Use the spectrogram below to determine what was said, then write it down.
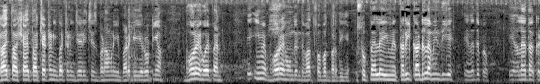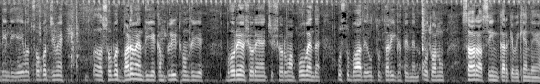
रायता शायता, चटनी बटनी जड़ी चीज़ बनावनी बढ़ गई है, रोटियाँ भोरे होए पैन इवें भोरे होंदे बाद सोबत बढ़ती है। उस तो पहले इवें तरी कड लवींदी है। ये वेदे पे ये अलहदा कटी है। ये सोबत जिमें सोबत बढ़ वी है, कंप्लीट होंगी है। ਭੋਰਿਆਂ ਸ਼ੋਰਿਆਂ ਚ ਸ਼ੋਰਮਾ ਪੋ ਵੈਂਦਾ ਹੈ। ਉਸ ਤੋਂ ਬਾਅਦ ਇਹ ਉਤੋਂ ਤਰੀ ਖਤੇਂਦੇ ਨੇ ਉਹ ਤੁਹਾਨੂੰ ਸਾਰਾ ਸੀਨ ਕਰਕੇ ਵਿਖਾਉਂਦੇ ਆ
